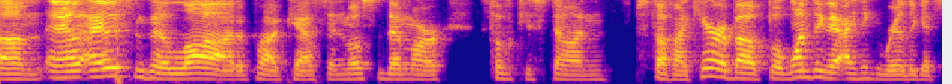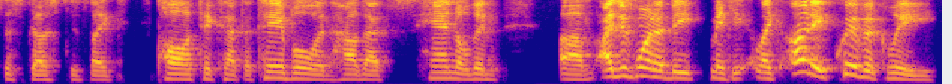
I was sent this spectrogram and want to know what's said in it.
um, and I, I, listen to a lot of podcasts, and most of them are focused on stuff I care about. But one thing that I think rarely gets discussed is like politics at the table and how that's handled. And um, I just want to be making like unequivocally,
